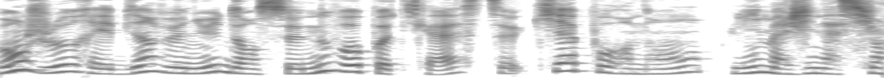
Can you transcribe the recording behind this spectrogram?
Bonjour et bienvenue dans ce nouveau podcast qui a pour nom l'imagination.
